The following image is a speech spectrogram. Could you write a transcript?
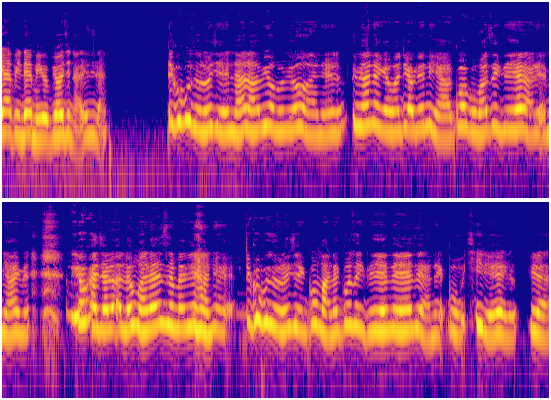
ရာအဖေနဲ့အမေကိုပြောချင်တာလေဒီလားတကူကူဆိုလို့ရှိရင်လာလာပြီးတော့မပြောပါနဲ့လို့သူများနိုင်ငံမှာတယောက်တည်းနေရကိုယ့်ကိုယ်ပါစိတ်ဆင်းရဲတာတွေအများကြီးပဲမြို့ခါကျတော့အလုံးမလည်းအစင်မပြေတာနဲ့တကူကူဆိုလို့ရှိရင်ကိုယ်မှလည်းကိုယ်စိတ်ဆင်းရဲဆင်းရဲစရာနဲ့ကိုယ်ရှိတယ်လို့ဒီလား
